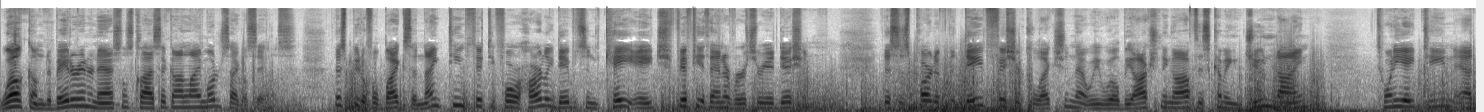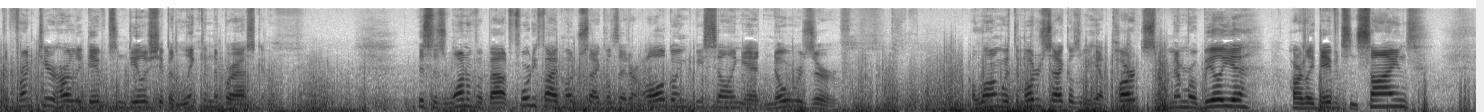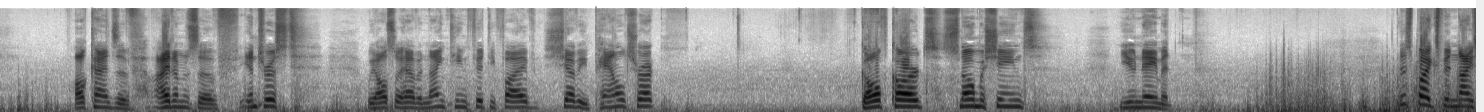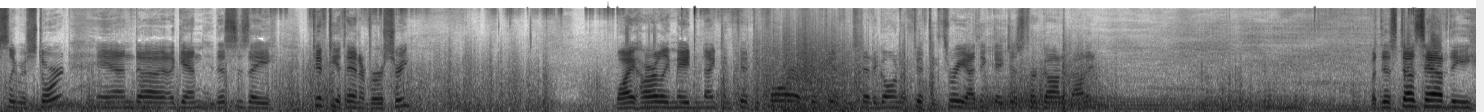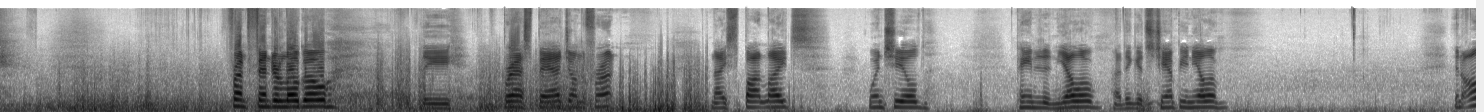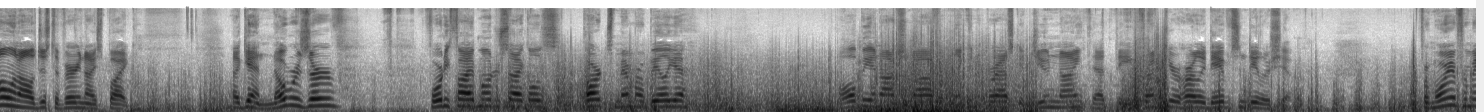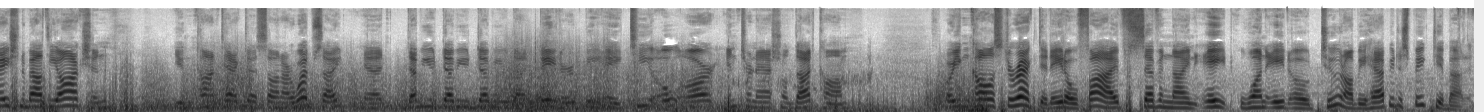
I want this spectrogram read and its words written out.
Welcome to Bator International's Classic Online Motorcycle Sales. This beautiful bike is a 1954 Harley Davidson KH 50th Anniversary Edition. This is part of the Dave Fischer collection that we will be auctioning off this coming June 9, 2018 at the Frontier Harley Davidson dealership in Lincoln, Nebraska. This is one of about 45 motorcycles that are all going to be selling at no reserve. Along with the motorcycles, we have parts, memorabilia, Harley Davidson signs, all kinds of items of interest. We also have a 1955 Chevy panel truck, golf carts, snow machines, you name it. This bike's been nicely restored, and uh, again, this is a 50th anniversary. Why Harley made in 1954 a 50th instead of going to 53? I think they just forgot about it. But this does have the front fender logo, the brass badge on the front, nice spotlights, windshield painted in yellow. I think it's champion yellow. And all in all, just a very nice bike. Again, no reserve, 45 motorcycles, parts, memorabilia, all being auctioned off in Lincoln, Nebraska, June 9th at the Frontier Harley Davidson dealership. For more information about the auction, you can contact us on our website at www.bator, or you can call us direct at 805 798 1802, and I'll be happy to speak to you about it.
